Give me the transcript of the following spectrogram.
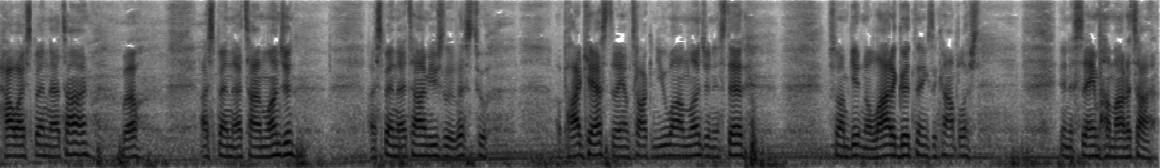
How I spend that time? Well, I spend that time lunging. I spend that time usually listening to a podcast. Today I'm talking to you while I'm lunging instead. So I'm getting a lot of good things accomplished in the same amount of time.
